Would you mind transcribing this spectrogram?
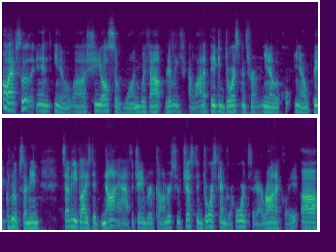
Oh, absolutely, and you know, uh, she also won without really a lot of big endorsements from you know, you know, big Mm-hmm. groups. I mean, Stephanie Bice did not have the Chamber of Commerce, who just endorsed Kendra Horn today. Ironically, uh,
